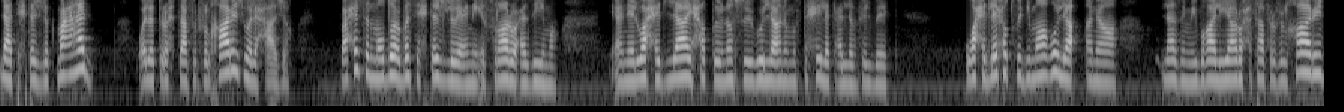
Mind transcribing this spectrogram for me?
لا تحتاج لك معهد ولا تروح تسافر في الخارج ولا حاجة. فأحس الموضوع بس يحتاج له يعني إصرار وعزيمة. يعني الواحد لا يحط نفسه يقول لا أنا مستحيل أتعلم في البيت. واحد لا يحط في دماغه لا أنا لازم يبغالي يا أروح أسافر في الخارج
